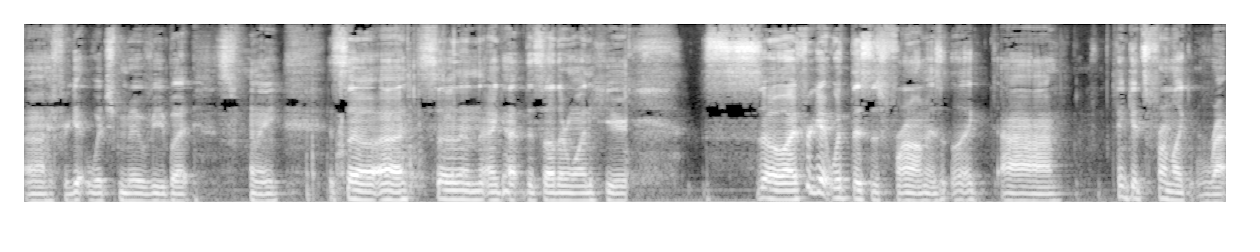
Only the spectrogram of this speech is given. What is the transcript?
Uh, I forget which movie, but it's funny. So, uh, so then I got this other one here. So I forget what this is from. Is like, uh, I think it's from like ra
